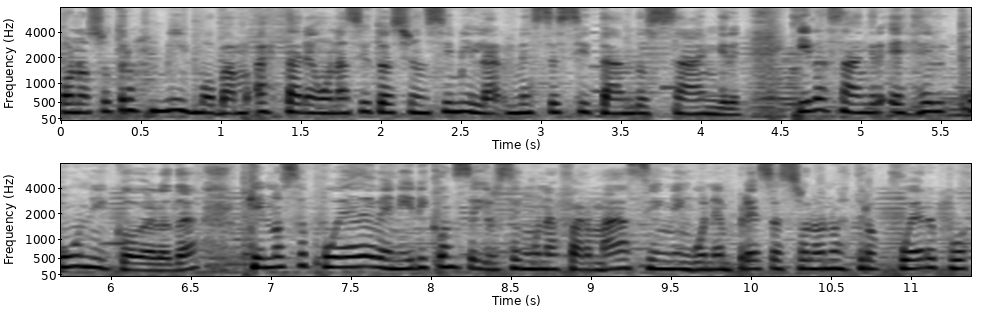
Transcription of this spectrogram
o nosotros mismos vamos a estar en una situación similar necesitando sangre. Y la sangre es el único, ¿verdad? Que no se puede venir y conseguirse en una farmacia, en ninguna empresa, solo nuestro cuerpo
